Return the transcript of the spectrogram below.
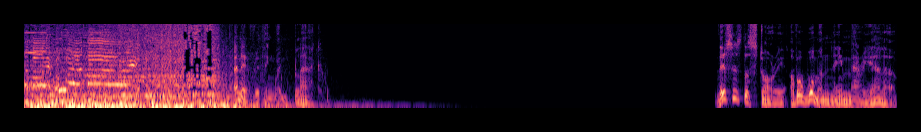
am I? Who am I? And everything went black. This is the story of a woman named Mariella.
